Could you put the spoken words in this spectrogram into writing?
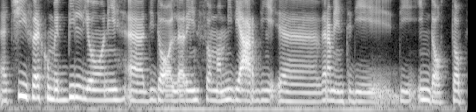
eh, cifre come bilioni eh, di dollari, insomma miliardi veramente di, di indotto.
